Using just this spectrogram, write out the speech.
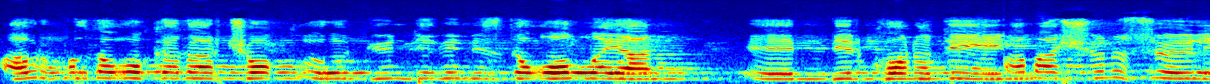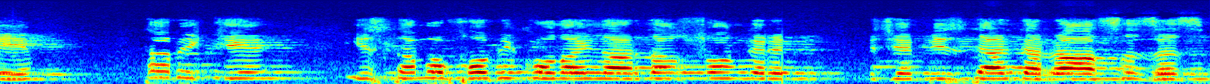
Avrupa'da o kadar çok e, gündemimizde olmayan e, bir konu değil. Ama şunu söyleyeyim. Tabii ki İslamofobik olaylardan son derece bizler de rahatsızız.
